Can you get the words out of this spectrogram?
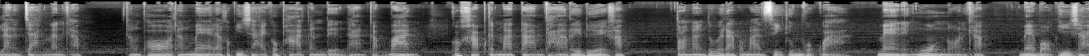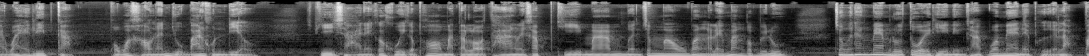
หลังจากนั้นครับ ทั้งพ่อทั้งแม่แล้วก็พี่ชายก็พากันเดินทางกลับบ้าน ก็ขับกันมาตามทางเรื่อยๆครับ ตอนนั้นก็เวลาประมาณสี่ทุ่มกว่าๆแม่เนี่ยง่วงนอนครับ แม่บอกพี่ชายว่าให้รีบกลับ เพราะว่าเขานั้นอยู่บ้านคนเดียว พี่ชายเนี่ยก็คุยกับพ่อมาตลอดทางเลยครับ ขี่มาเหมือนจะเมาบ้างอะไรบ้างก็ไม่รู้ จนกระทั่งแม่มารู้ตัวอีกทีหนึ่งครับว่าแม่เนี่ยเผลอหลับไป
